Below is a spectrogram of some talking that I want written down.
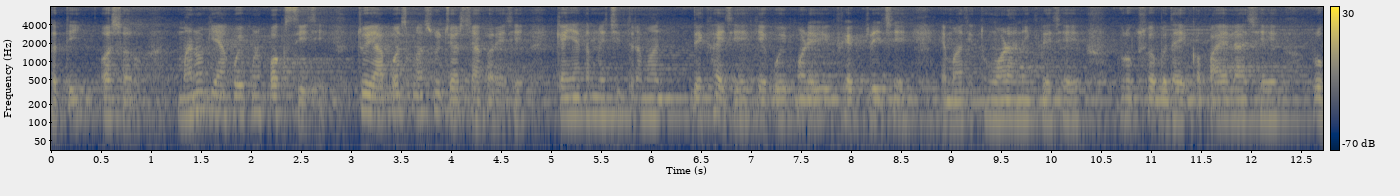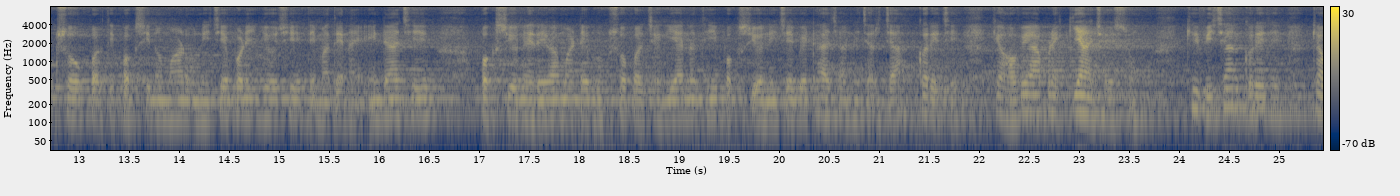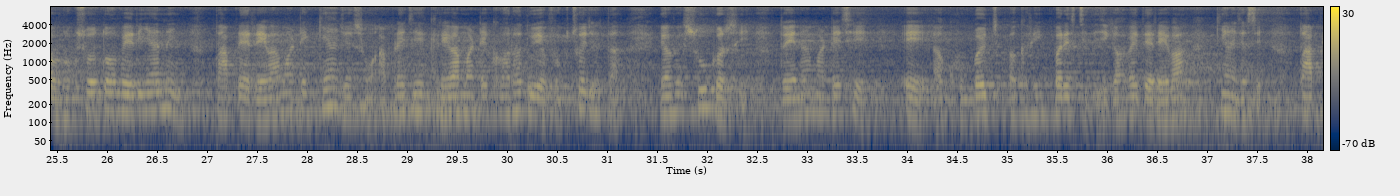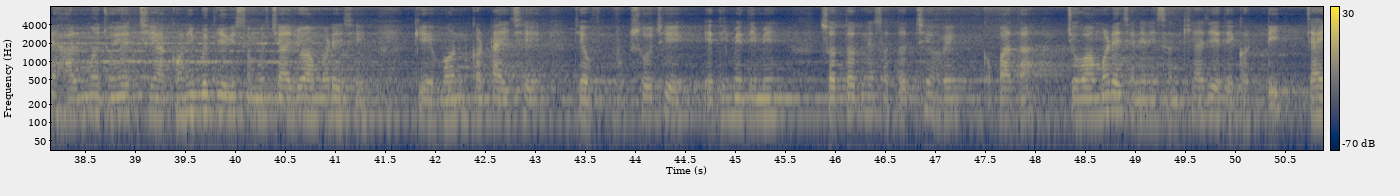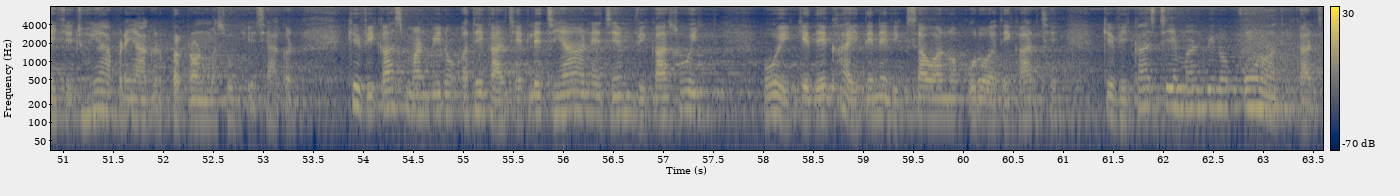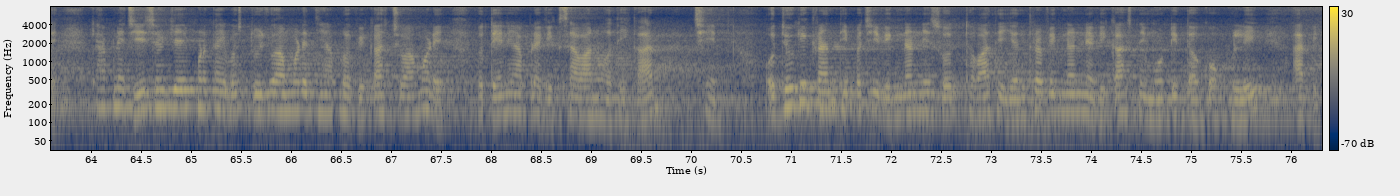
થતી અસરો. માનો કે આ કોઈ પણ પક્ષી છે, જો એ આપસમાં શું ચર્ચા કરે છે, કે અહીંયા તમને ચિત્રમાં દેખાય છે કે કોઈ પણ એવી ફેક્ટરી છે, એમાંથી ધુમાડા નીકળે છે, વૃક્ષો બધાય કપાયેલા છે, વૃક્ષો ઉપરથી પક્ષીનો માળો નીચે પડી ગયો છે, તેમાં તેના ઈંડા છે, પક્ષીઓને રહેવા માટે વૃક્ષો પર જગ્યા નથી, પક્ષીઓ નીચે બેઠા છે અને ચર્ચા કરે છે, કે હવે આપણે ક્યાં જઈશું? કે વિચાર કરે છે કે આ વૃક્ષો તો હવે રહ્યા નહીં, તો આપણે રહેવા માટે ક્યાં જશું? આપણે જે રહેવા માટે ઘર હતું એ વૃક્ષો જ હતા. એ હવે શું કરશે? તો એના માટે છે એ આ ખૂબ જ અઘરી પરિસ્થિતિ છે કે હવે તે રહેવા ક્યાં જશે? તો આપણે હાલમાં જોઈએ જ છીએ આ ઘણી બધી એવી સમસ્યા જોવા મળે છે કે વન કટાય છે, જે વૃક્ષો છે એ ધીમે ધીમે સતત ને સતત છે, હવે કપાતા જોવા મળે છે અને એની સંખ્યા છે તે ઘટતી જાય છે. જોઈએ આપણે અહીંયા આગળ પ્રકરણમાં શું કહીએ છીએ આગળ, કે વિકાસ માનવીનો અધિકાર છે એટલે જ્યાં અને જેમ વિકાસ હોય હોય કે દેખાય તેને વિકસાવવાનો પૂરો અધિકાર છે. કે વિકાસ છે એ માનવીનો પૂર્ણ અધિકાર છે. કે આપણે જે જગ્યાએ પણ કાંઈ વસ્તુ જોવા મળે ત્યાં આપણો વિકાસ જોવા મળે, તો તેને આપણે વિકસાવવાનો અધિકાર છે. ઔદ્યોગિક ક્રાંતિ પછી વિજ્ઞાનની શોધ થવાથી યંત્ર વિજ્ઞાનને વિકાસની મોટી તકો ખુલ્લી આપી.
